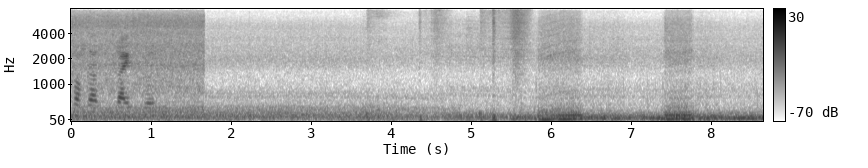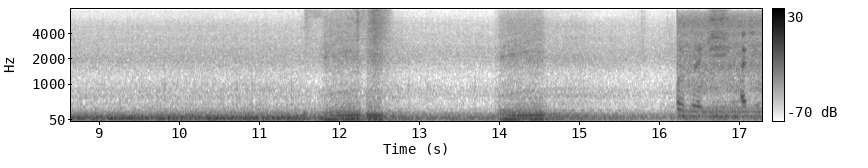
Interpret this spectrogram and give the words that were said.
from the rice bowl. I think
